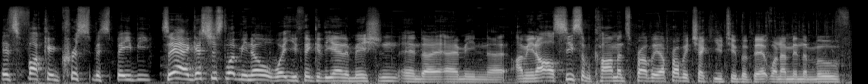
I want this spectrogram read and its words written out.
It's fucking Christmas, baby. So yeah, I guess just let me know what you think of the animation. And uh, I mean, uh, I mean, I'll see some comments probably. I'll probably check YouTube a bit when I'm in the move.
